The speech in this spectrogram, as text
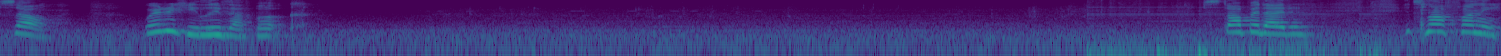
So, where did he leave that book? Stop it, Aiden. It's not funny.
